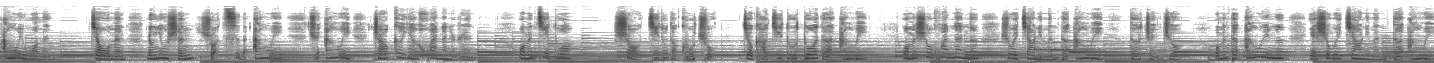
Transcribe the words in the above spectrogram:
安慰我们，叫我们能用神所赐的安慰去安慰遭各样患难的人。我们既多受基督的苦楚，就靠基督多得安慰。我们受患难呢，是为叫你们得安慰，得拯救。我们得安慰呢，也是为叫你们得安慰。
